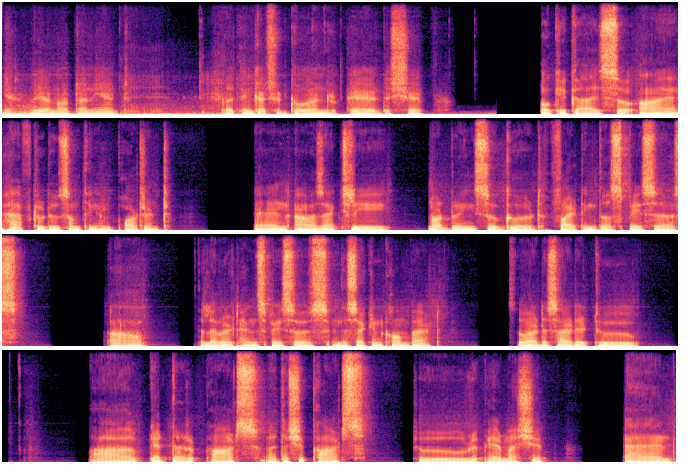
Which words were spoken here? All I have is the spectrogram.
Yeah, we are not done yet. But I think I should go and repair the ship. Okay guys, so I have to do something important. And I was actually not doing so good fighting those spacers. Uh, the level 10 spacers in the second combat. So I decided to uh, get the parts, uh, the ship parts to repair my ship. And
